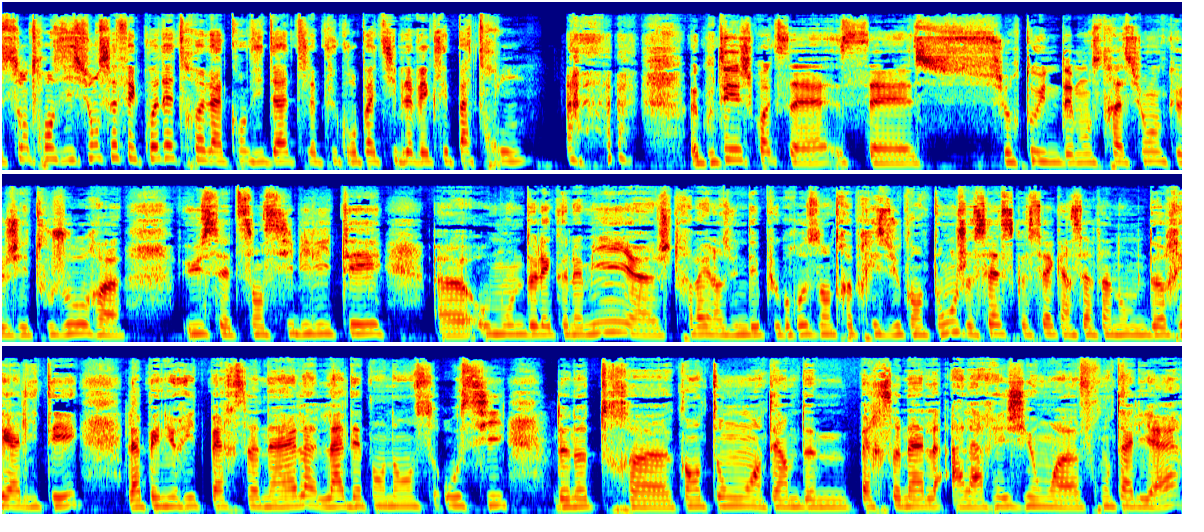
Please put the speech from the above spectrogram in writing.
sans transition, ça fait quoi d'être la candidate la plus compatible avec les patrons? Écoutez, je crois que c'est surtout une démonstration que j'ai toujours euh, eu cette sensibilité euh, au monde de l'économie. Euh, je travaille dans une des plus grosses entreprises du canton. Je sais ce que c'est qu'un certain nombre de réalités, la pénurie de personnel, la dépendance aussi de notre canton en termes de personnel à la région frontalière,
